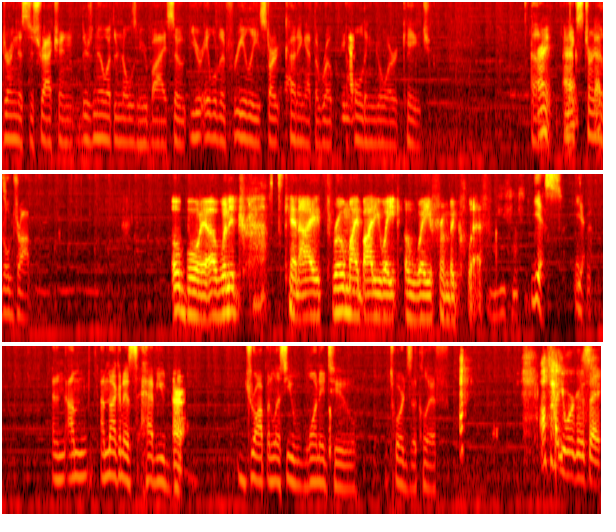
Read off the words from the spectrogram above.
during this distraction. There's no other gnolls nearby, so you're able to freely start cutting at the rope holding your cage. Uh, Alright, uh, Next turn, that's- it'll drop. oh boy! Uh, when it drops, can I throw my body weight away from the cliff? Yes. Yeah. And I'm I'm not gonna have you Alright. drop unless you wanted to towards the cliff. I thought you were gonna say,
